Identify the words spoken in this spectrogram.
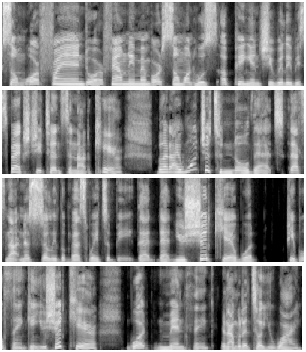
some or friend or family member or someone whose opinion she really respects, she tends to not care. But I want you to know that that's not necessarily the best way to be. That that you should care what people think and you should care what men think. And I'm going to tell you why.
